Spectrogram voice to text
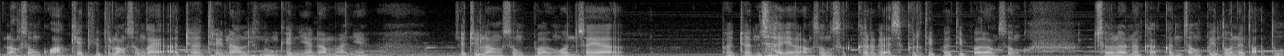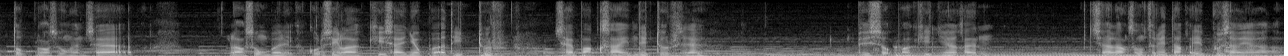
langsung kaget gitu. Langsung kayak ada adrenalin mungkin ya namanya. Jadi langsung bangun saya badan saya langsung seger kayak seger tiba-tiba langsung jalan agak kencang pintunya tak tutup langsungan. Saya langsung balik ke kursi lagi saya nyoba tidur. Saya paksain tidur saya. Besok paginya kan saya langsung cerita ke ibu saya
